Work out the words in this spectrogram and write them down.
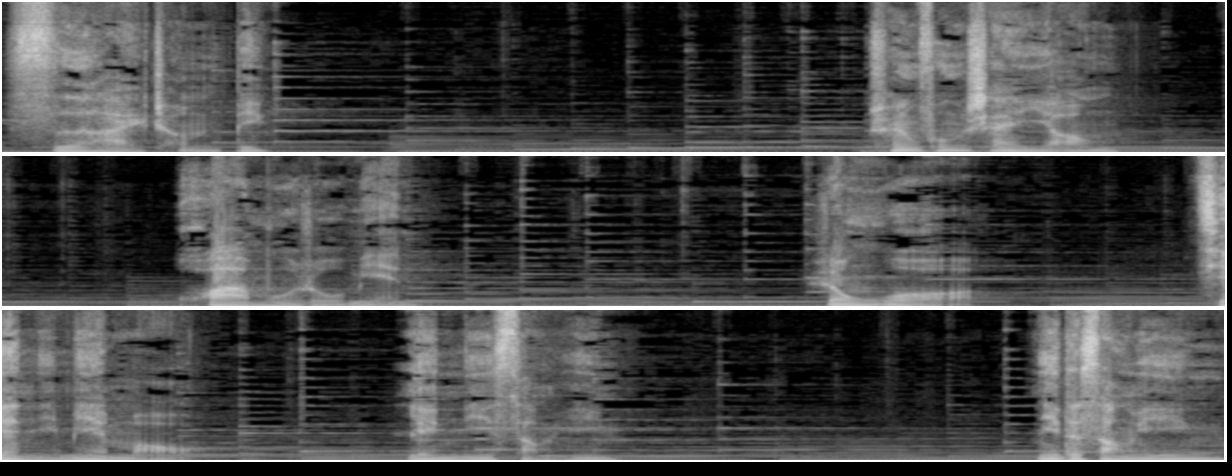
思爱成病。春风善阳，花木如眠。容我见你面貌，聆你嗓音。你的嗓音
